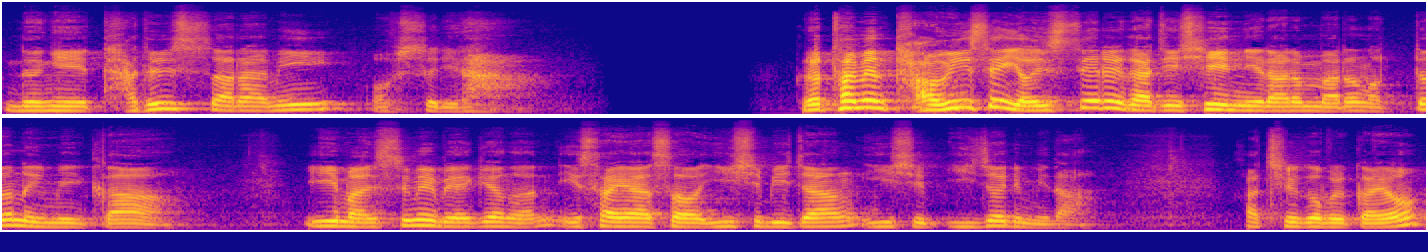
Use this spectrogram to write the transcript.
능히 닫을 사람이 없으리라. 그렇다면 다윗의 열쇠를 가지신이라는 말은 어떤 의미일까? 이 말씀의 배경은 이사야서 22장 22절입니다. 같이 읽어볼까요?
